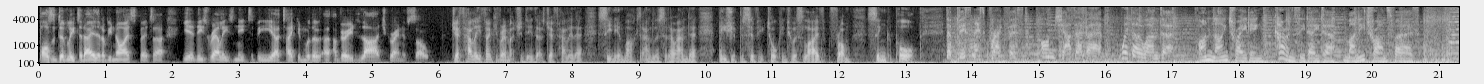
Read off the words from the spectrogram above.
positively today. That'll be nice. But uh, yeah, these rallies need to be uh, taken with a, a, very large grain of salt. Jeff Halley, thank you very much indeed. That's Jeff Halley there, Senior Market Analyst at Oanda Asia Pacific, talking to us live from Singapore. The Business Breakfast on Jazz FM with Oanda. Online trading, currency data, money transfers.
